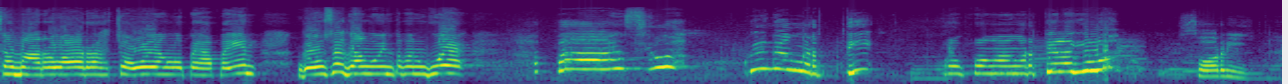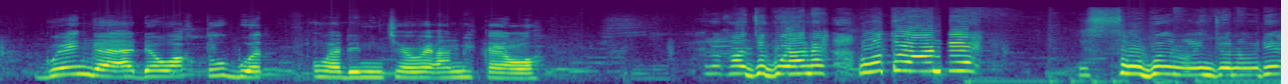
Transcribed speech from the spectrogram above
sama arah-arah cowok yang lo PHP-in, gak usah gangguin temen gue. Apaan sih lo? Gue nggak ngerti. Pura-pura gak ngerti lagi lo. Sorry, gue nggak ada waktu buat ngeladenin cewek aneh kayak lo. Enak aja gue aneh, lo tuh yang aneh. Nyesel gue kenalin Juan sama dia.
